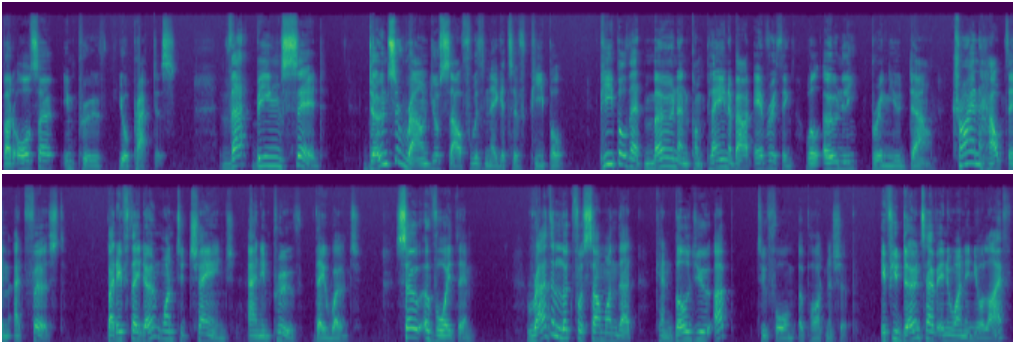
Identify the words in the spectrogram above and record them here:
but also improve your practice. That being said, don't surround yourself with negative people. People that moan and complain about everything will only bring you down. Try and help them at first, but if they don't want to change and improve, they won't. So avoid them. Rather look for someone that can build you up to form a partnership. If you don't have anyone in your life,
